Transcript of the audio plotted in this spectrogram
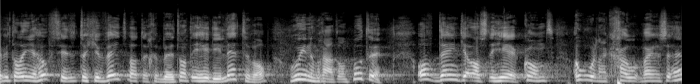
Je het al in je hoofd zitten, tot je weet wat er gebeurt. Want de Heer die let erop hoe je hem gaat ontmoeten. Of denk je als de Heer komt, oh laat ik gauw, waar is, hè?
